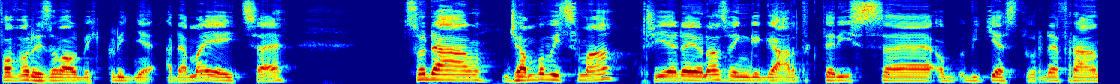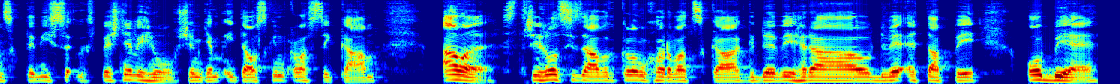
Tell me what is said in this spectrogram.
favorizoval bych klidně Adama Jejce, co dál? Jumbo Visma přijede Jonas Vingegaard, který se, vítěz Tour de France, který se úspěšně vyhnul všem těm italským klasikám, ale střihl si závod kolem Chorvatska, kde vyhrál dvě etapy, obě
